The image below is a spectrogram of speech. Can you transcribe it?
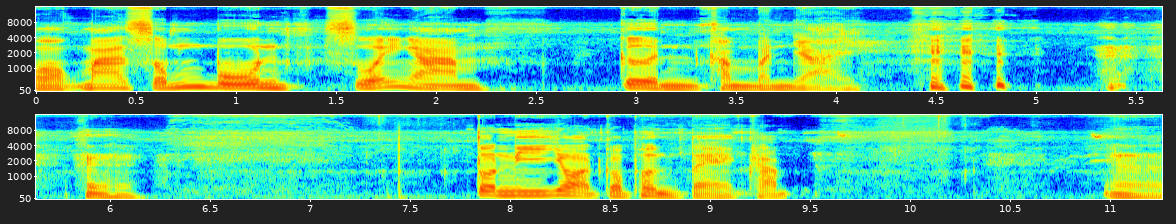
ออกมาสมบูรณ์สวยงามเกินคำบรรยาย ต้นนี้ยอดก็เพิ่งแตกครับเอ่อ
